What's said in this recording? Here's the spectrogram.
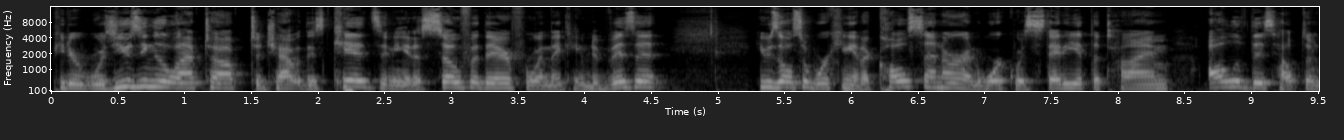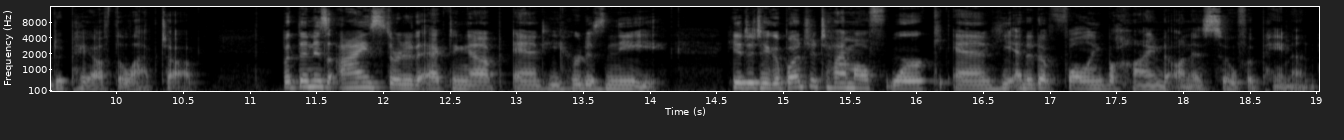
Peter was using the laptop to chat with his kids, and he had a sofa there for when they came to visit. He was also working at a call center, and work was steady at the time. All of this helped him to pay off the laptop. But then his eyes started acting up, and he hurt his knee. He had to take a bunch of time off work, and he ended up falling behind on his sofa payment.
